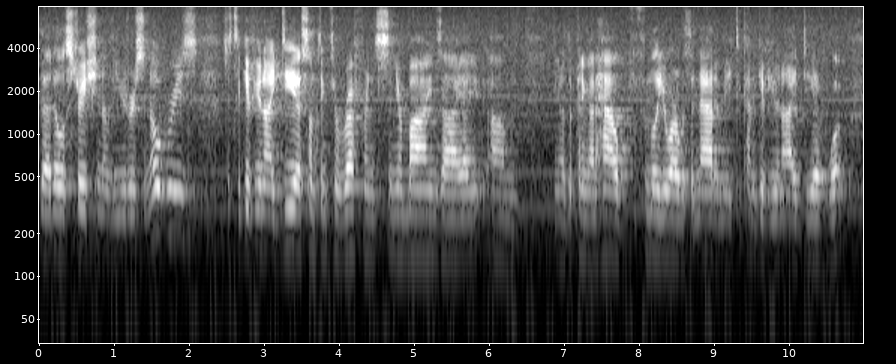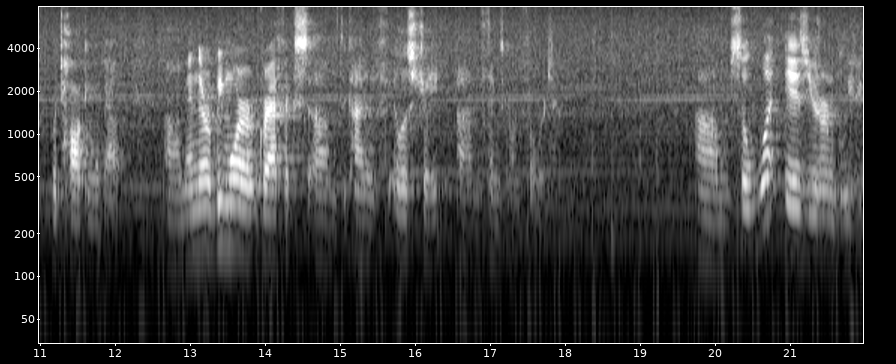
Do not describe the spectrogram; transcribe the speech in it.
that illustration of the uterus and ovaries just to give you an idea, something to reference in your mind's eye, um, you know, depending on how familiar you are with anatomy, to kind of give you an idea of what we're talking about. Um, and there will be more graphics um, to kind of illustrate um, things going forward. Um, so what is uterine bleeding?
